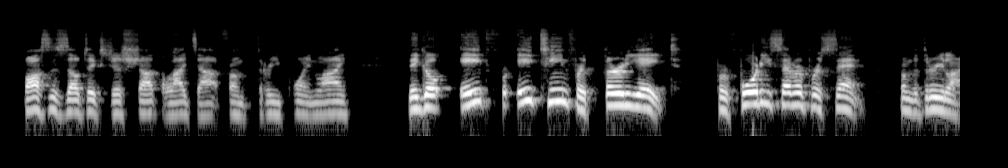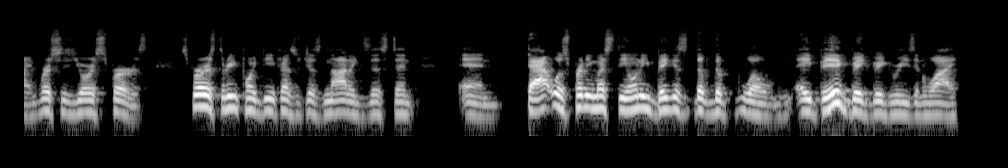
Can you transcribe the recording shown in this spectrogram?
Boston Celtics just shot the lights out from the three point line. They go eight for 18 for 38 for 47% from the three line versus your Spurs. Spurs three point defense was just non existent. And that was pretty much the only biggest, the, the well, a big, big, big reason why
